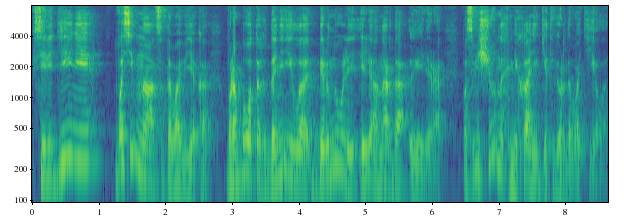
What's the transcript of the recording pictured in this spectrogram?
в середине XVIII века в работах Даниила Бернули и Леонарда Эйлера, посвященных механике твердого тела.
